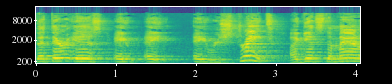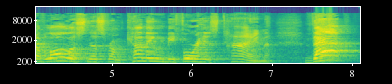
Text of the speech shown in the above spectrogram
that there is a, a, a restraint against the man of lawlessness from coming before his time. That,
